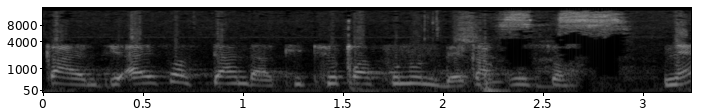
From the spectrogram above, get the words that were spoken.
Kanti ayiso standard uthixo afuna undibeka kuso ne?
